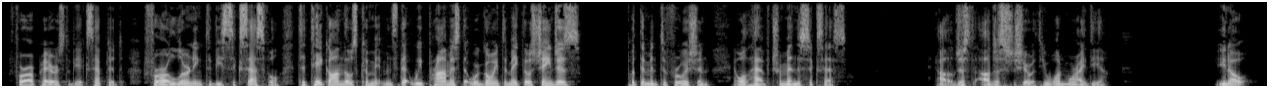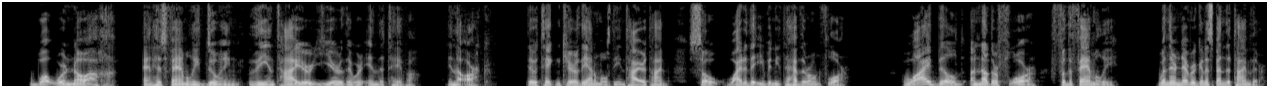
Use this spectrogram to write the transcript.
for our prayers to be accepted, for our learning to be successful, to take on those commitments that we promised that we're going to make those changes, put them into fruition, and we'll have tremendous success. I'll just, I'll just share with you one more idea. You know, what were Noach and his family doing the entire year they were in the Teva, in the ark? They were taking care of the animals the entire time. So why did they even need to have their own floor? Why build another floor for the family when they're never going to spend the time there?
